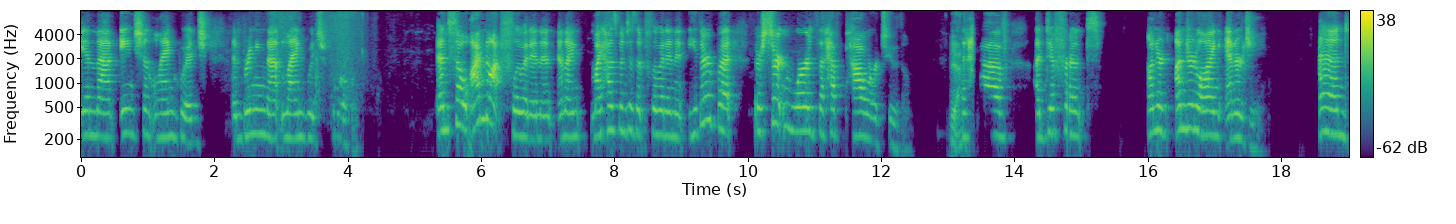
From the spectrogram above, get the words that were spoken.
in that ancient language and bringing that language forward. And so I'm not fluid in it, and I my husband isn't fluid in it either. But there's certain words that have power to them. Yeah. That have a different under, underlying energy. And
